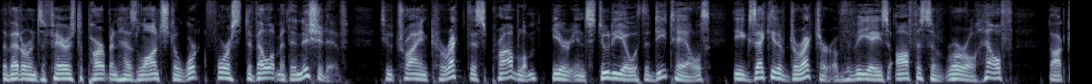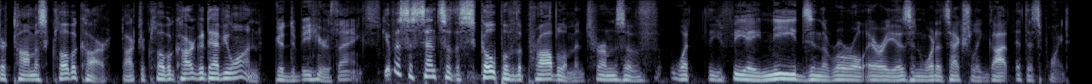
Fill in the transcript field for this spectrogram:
The Veterans Affairs Department has launched a workforce development initiative to try and correct this problem. Here in studio with the details, the executive director of the VA's Office of Rural Health, Dr. Thomas Klobucar. Dr. Klobucar, good to have you on. Good to be here. Thanks. Give us a sense of the scope of the problem in terms of what the VA needs in the rural areas and what it's actually got at this point.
